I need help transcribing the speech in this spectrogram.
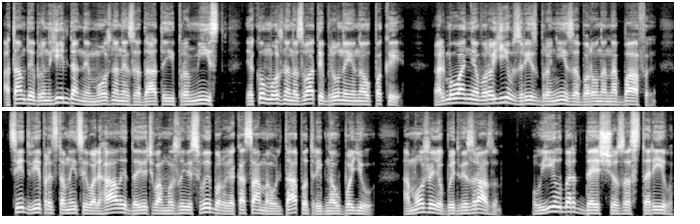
А там, де Брунгільда, не можна не згадати і про міст, яку можна назвати Брюнею навпаки. Гальмування ворогів, зріз броні, заборона на бафи. Ці дві представниці Вальгали дають вам можливість вибору, яка саме ульта потрібна в бою, а може й обидві зразу. Уілберт дещо застарів,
